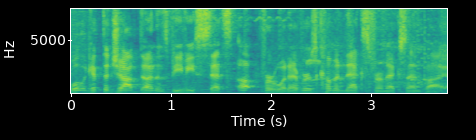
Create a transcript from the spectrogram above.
Will get the job done as Vivi sets up for whatever is coming next from ExSenpai.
